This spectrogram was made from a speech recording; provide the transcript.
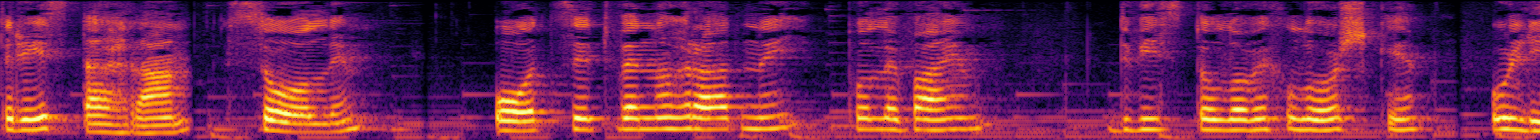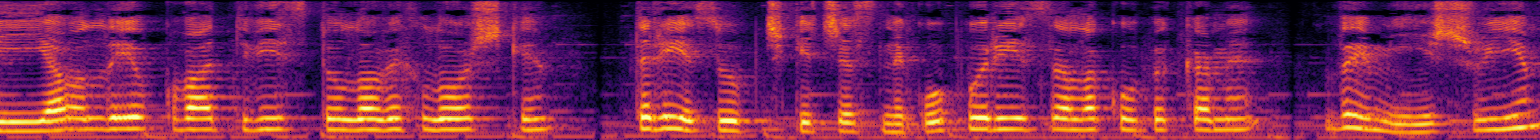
300 грам, солим, оцет виноградний поливаємо 2 столових ложки, олія оливкова 2 столових ложки, 3 зубчики чеснику порізала кубиками, вимішуємо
